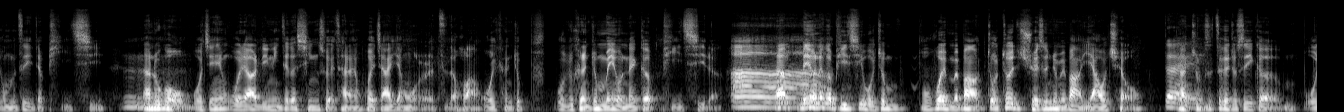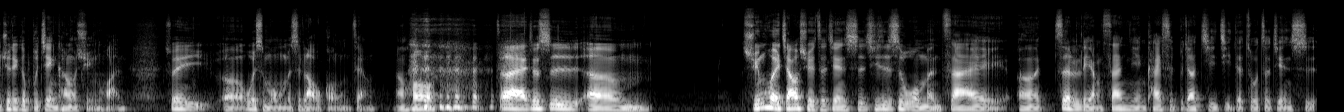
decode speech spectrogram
我们自己的脾气。那如果我今天我要领你这个薪水才能回家养我儿子的话，我可能就我就可能就没有那个脾气了。啊，那没有那个脾气，我就不会没办法，我对学生就没办法要求。对，那就是这个就是一个我觉得一个不健康的循环。所以呃，为什么我们是老公这样？然后 再来就是嗯。巡回教学这件事，其实是我们在呃这两三年开始比较积极的做这件事。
